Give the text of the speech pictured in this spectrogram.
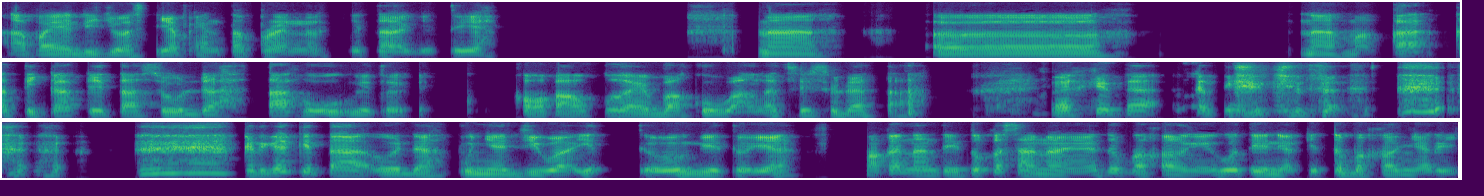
apa ya di jiwa setiap entrepreneur kita gitu ya. Nah, uh, nah maka ketika kita sudah tahu gitu, kok aku kayak baku banget sih sudah tahu. Nah, kita ketika kita ketika kita udah punya jiwa itu gitu ya maka nanti itu ke sananya itu bakal ngikutin ya. Kita bakal nyari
